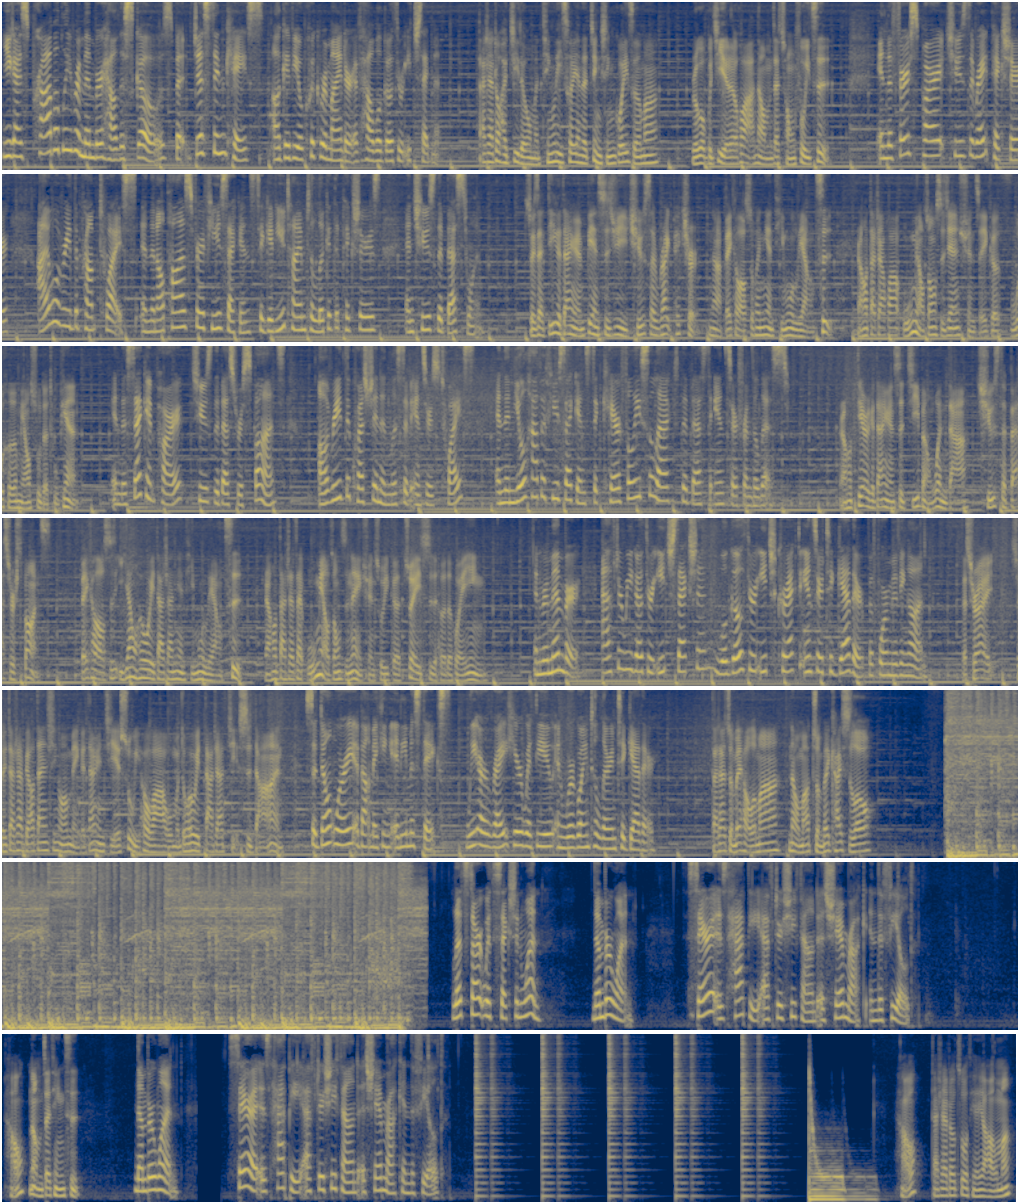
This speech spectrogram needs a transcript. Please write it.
You guys probably remember how this goes, but just in case, I'll give you a quick reminder of how we'll go through each segment. 大家都还记得我们听力测验的进行规则吗？如果不记得的话，那我们再重复一次。 In the first part, choose the right picture. I will read the prompt twice, and then I'll pause for a few seconds to give you time to look at the pictures and choose the best one. 所以在第一个单元辨识句意 （Choose the right picture），那贝克老师会念题目两次， 然后大家花五秒钟时间选择一个符合描述的图片。In the second part, choose the best response. I'll read the question and list of answers twice, and then you'll have a few seconds to carefully select the best answer from the list. 然后第二个单元是基本问答，Choose the best response。贝克老师一样会为大家念题目两次，然后大家在五秒钟之内选出一个最适合的回应。And remember, after we go through each section, we'll go through each correct answer together before moving on. That's right。所以大家不要担心，我们每个单元结束以后啊，我们都会为大家解释答案。 So don't worry about making any mistakes. We are right here with you, and we're going to learn together. 大家准备好了吗？那我们要准备开始喽。 Let's start with section one. Number one Sarah is happy after she found a shamrock in the field. 好，那我们再听一次。 Number one Sarah is happy after she found a shamrock in the field. 好，大家都做题要好了吗？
